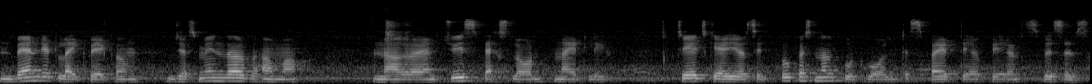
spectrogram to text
Bandit Like Beckham, Jasminder Brahma Nagra and Chris Paxlon Knightley change careers in professional football despite their parents' wishes.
